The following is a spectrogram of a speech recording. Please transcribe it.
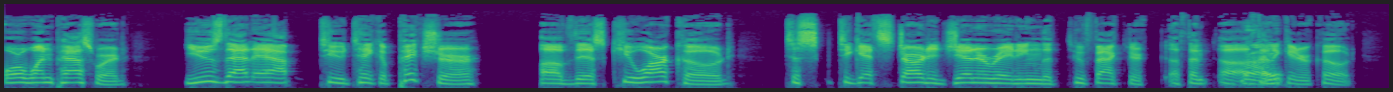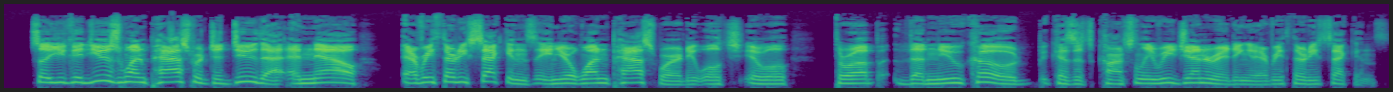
or 1Password. Use that app to take a picture of this QR code to to get started generating the two-factor authentic, uh, right. authenticator code. So you could use 1Password to do that, and now every 30 seconds in your 1Password, it will it will throw up the new code because it's constantly regenerating it every 30 seconds.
